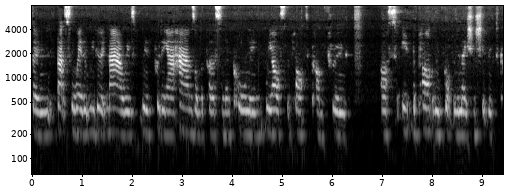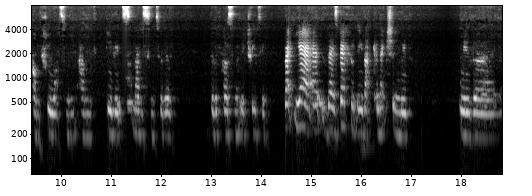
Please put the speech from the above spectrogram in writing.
So that's the way that we do it now is we're putting our hands on the person and calling. We ask the plant to come through us, the plant that we've got the relationship with to come through us and, and give its medicine to the to the person that we're treating. But yeah, uh, there's definitely that connection with with uh,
